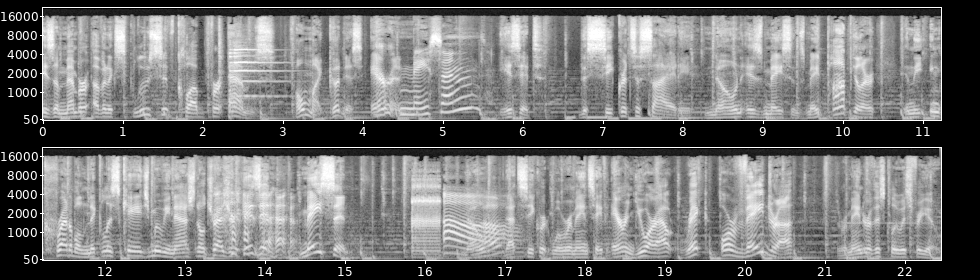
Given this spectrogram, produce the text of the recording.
is a member of an exclusive club for M's. Oh my goodness, Aaron. Mason? Is it the secret society known as Masons, made popular in the incredible Nicolas Cage movie National Treasure? Is it Mason? No, oh. that secret will remain safe. Aaron, you are out. Rick or Vedra, the remainder of this clue is for you.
